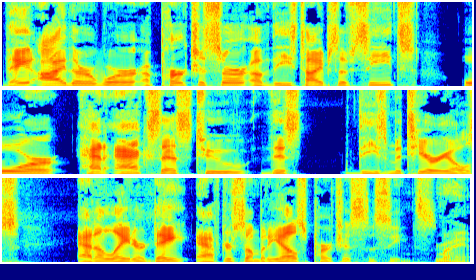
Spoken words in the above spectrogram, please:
they either were a purchaser of these types of seats or had access to this these materials at a later date after somebody else purchased the seats Right.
